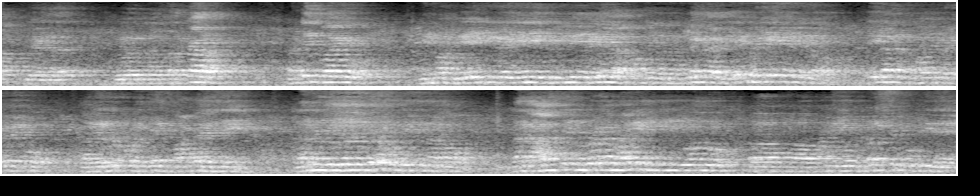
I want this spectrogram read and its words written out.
ಅಂತ ಹೇಳಿದ್ದಾರೆ ಇವತ್ತು ನಮ್ಮ ಸರ್ಕಾರ ಖಂಡಿತವಾಗಿಯೂ ನಿಮ್ಮ ಬೇಡಿಕೆಗಳು ಏನೇ ಇಲ್ಲಿ ಹೇಳಿಲ್ಲ ಅವ್ರಿಗೆ ನನ್ನ ಬೇಕಾಗಿದೆ ಏನು ಬೇಡಿಕೆ ಹೇಳಿಲ್ಲ ಇಲ್ಲ ನನ್ನ ಸಮಾಜ ಕಟ್ಟಬೇಕು ನಾನೆಲ್ಲರೂ ಕೂಡ ಸೇರಿ ಮಾಡ್ತಾ ಇದ್ದೀನಿ ನನ್ನ ದುಡ್ಡನ್ನು ಕೂಡ ಕೊಟ್ಟಿದ್ದೀನಿ ನಾನು ನನ್ನ ಆಸ್ತಿಯನ್ನು ಕೂಡ ಮಾಡಿ ಈ ಒಂದು ಆ, ಆ, ಈ ಒಂದು ಟ್ರಸ್ಟ್ ಕೊಟ್ಟಿದ್ದೇನೆ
